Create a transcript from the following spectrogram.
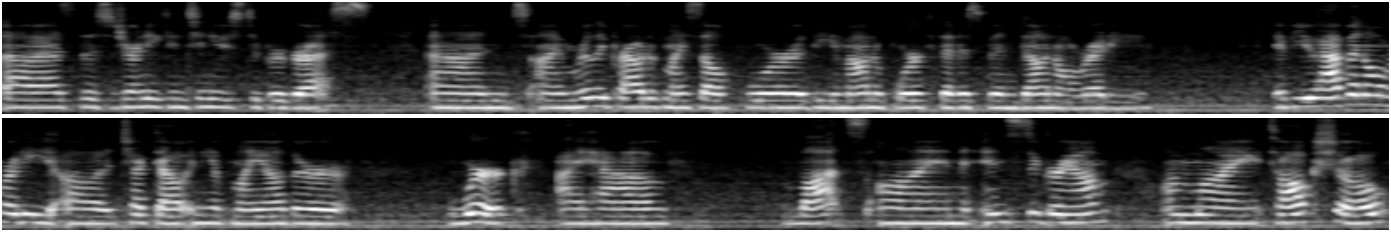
uh, as this journey continues to progress. And I'm really proud of myself for the amount of work that has been done already. If you haven't already checked out any of my other work, I have lots on Instagram on my talk show.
